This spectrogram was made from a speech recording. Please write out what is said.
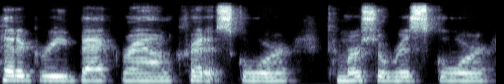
pedigree, background, credit score, commercial risk score,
